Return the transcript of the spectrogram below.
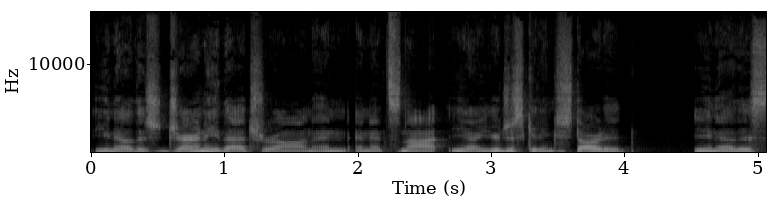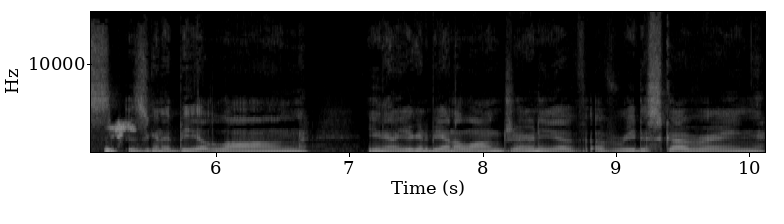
you know this journey that you're on and and it's not you know you're just getting started you know, this is going to be a long, you know, you're going to be on a long journey of, of rediscovering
